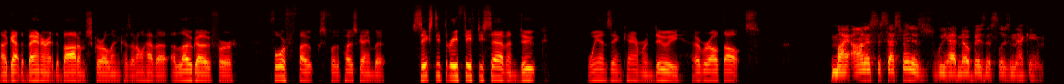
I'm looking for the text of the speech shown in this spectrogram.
I got the banner at the bottom scrolling because I don't have a, a, logo for four folks for the post game, but 63 57, Duke wins in Cameron. Dewey, overall thoughts? My honest assessment is we had no business losing that game.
